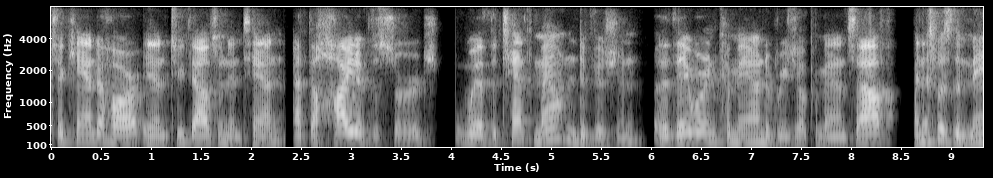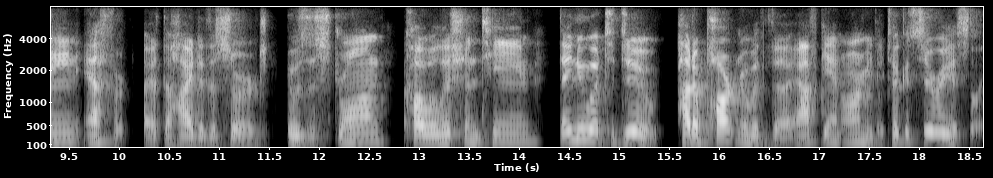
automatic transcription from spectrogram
to Kandahar in 2010 at the height of the surge with the 10th Mountain Division. Uh, they were in command of Regional Command South, and this was the main effort at the height of the surge. It was a strong coalition team. They knew what to do how to partner with the Afghan army. They took it seriously.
